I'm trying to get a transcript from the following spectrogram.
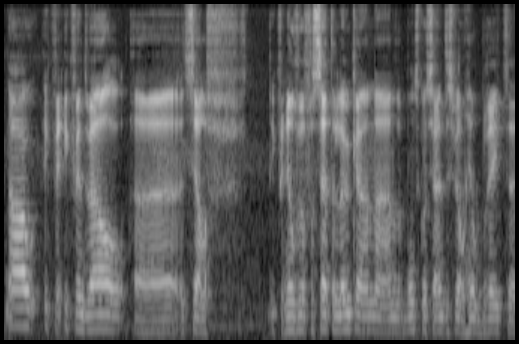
Nou, ik vind, ik vind wel eh, het zelf. Ik vind heel veel facetten leuk aan, aan het bondscoach zijn. Het is wel een heel breed, eh,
